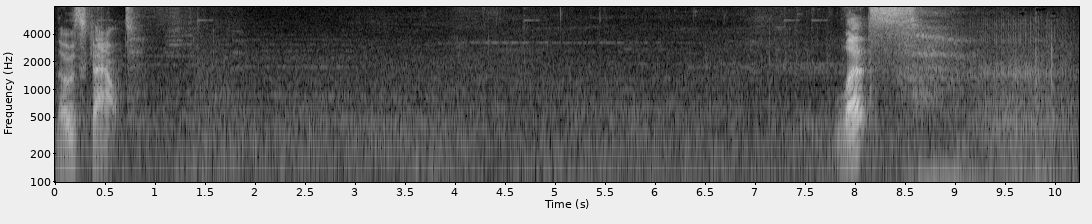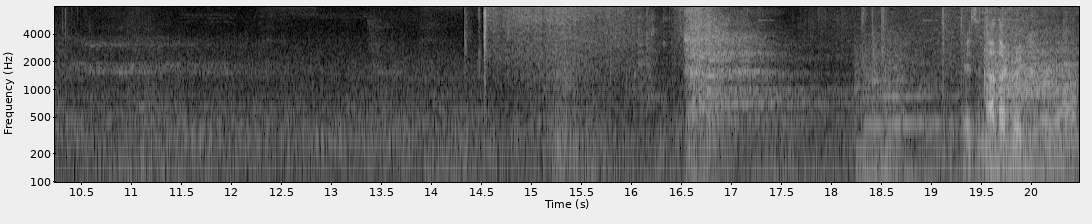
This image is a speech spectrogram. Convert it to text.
No scout. Let's... Here's another good curio.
